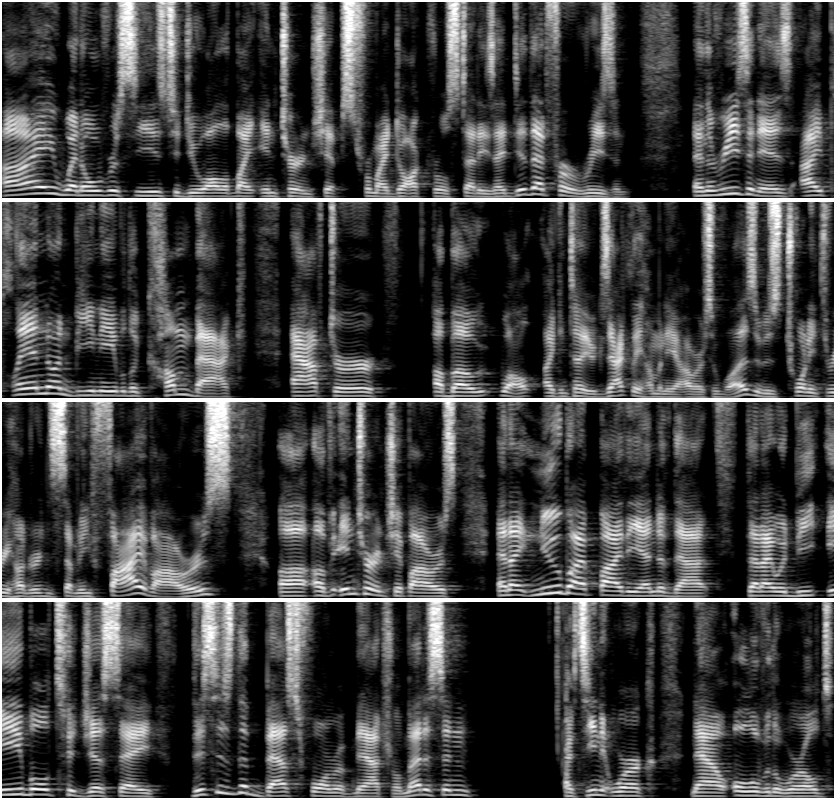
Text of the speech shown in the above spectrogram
I went overseas to do all of my internships for my doctoral studies, I did that for a reason. And the reason is I planned on being able to come back after about, well, I can tell you exactly how many hours it was. It was 2,375 hours uh, of internship hours. And I knew by, by the end of that that I would be able to just say, this is the best form of natural medicine. I've seen it work now all over the world,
